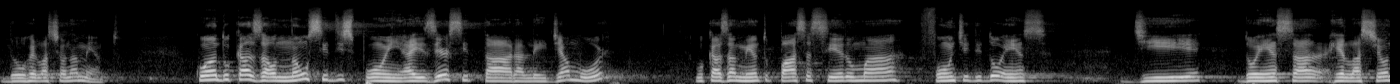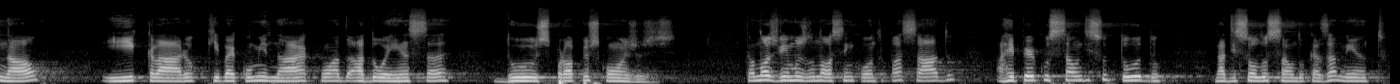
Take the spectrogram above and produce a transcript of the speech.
do relacionamento. Quando o casal não se dispõe a exercitar a lei de amor, o casamento passa a ser uma fonte de doença, de doença relacional e, claro, que vai culminar com a, doença dos próprios cônjuges. Então, nós vimos no nosso encontro passado a repercussão disso tudo na dissolução do casamento,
